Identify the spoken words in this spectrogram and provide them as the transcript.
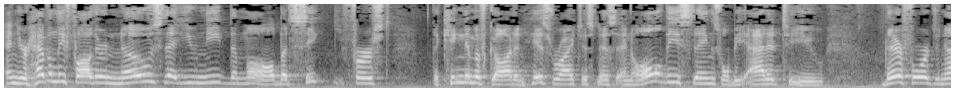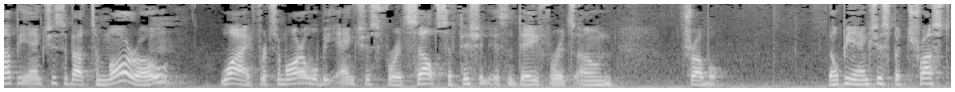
and your heavenly Father knows that you need them all, but seek first the kingdom of God and His righteousness, and all these things will be added to you. Therefore, do not be anxious about tomorrow. Why? For tomorrow will be anxious for itself. Sufficient is the day for its own trouble. Don't be anxious, but trust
